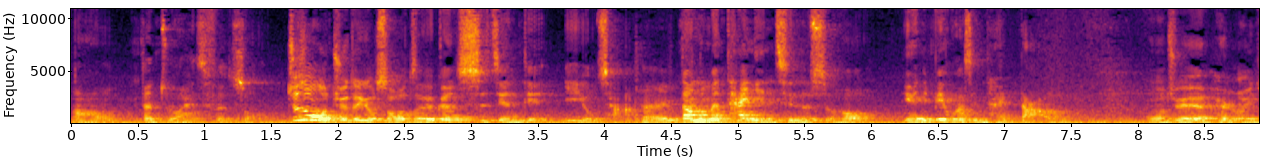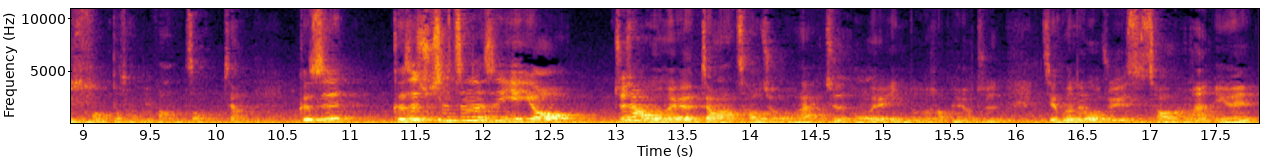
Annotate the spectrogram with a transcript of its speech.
然后但最后还是分手。就是我觉得有时候这个跟时间点也有差，当你们太年轻的时候，因为你变化性太大了，我觉得很容易往不同地方走这样。可是可是就是真的是也有，就像我那个交往超久的话，就是我那个印度的好朋友，就是结婚那个我觉得也是超浪漫，因为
